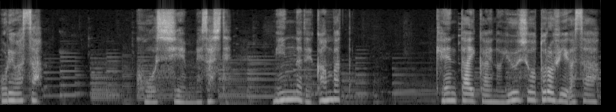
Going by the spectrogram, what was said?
俺はさ甲子園目指して。みんなで頑張った。県大会の優勝トロフィーがさ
